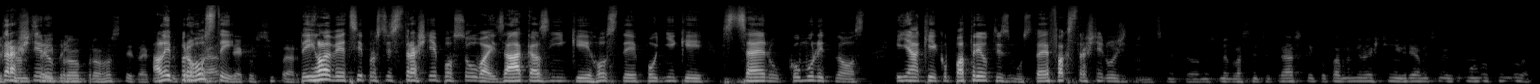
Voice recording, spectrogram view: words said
strašně dobrý. pro, pro hosty. To je jako Ale pro hosty. Jako super. Tyhle věci prostě strašně posouvají zákazníky, hosty, podniky, scénu, komunitnost i nějaký jako patriotismus. To je fakt strašně důležité. My jsme, to, my jsme vlastně cukrářský pop neměli ještě nikdy a myslím, že to mohlo fungovat.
